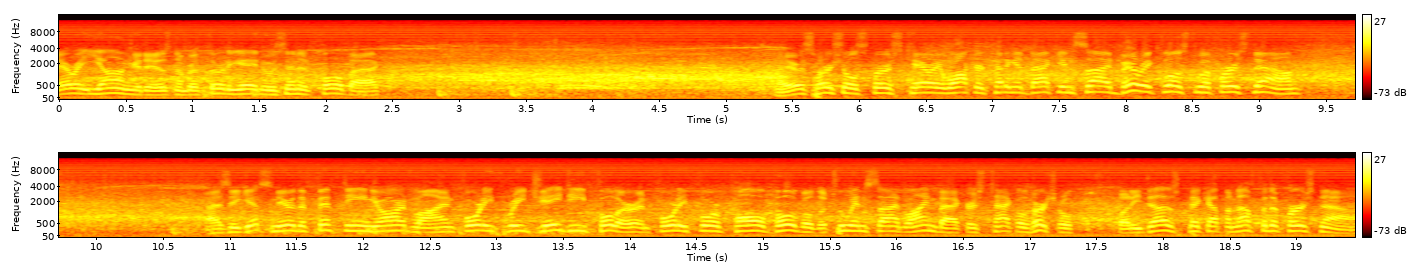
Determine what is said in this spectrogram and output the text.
Barry Young it is, number 38, who's in at fullback. There's Herschel's first carry. Walker cutting it back inside, very close to a first down. As he gets near the 15-yard line, 43 J.D. Fuller and 44 Paul Vogel, the two inside linebackers, tackle Herschel, but he does pick up enough for the first down.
